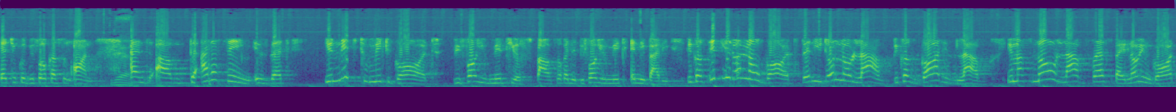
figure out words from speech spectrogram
that you could be focusing on. Yeah. and um, the other thing is that you need to meet God before you meet your spouse or before you meet anybody. Because if you don't know God, then you don't know love. Because God is love. You must know love first by knowing God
